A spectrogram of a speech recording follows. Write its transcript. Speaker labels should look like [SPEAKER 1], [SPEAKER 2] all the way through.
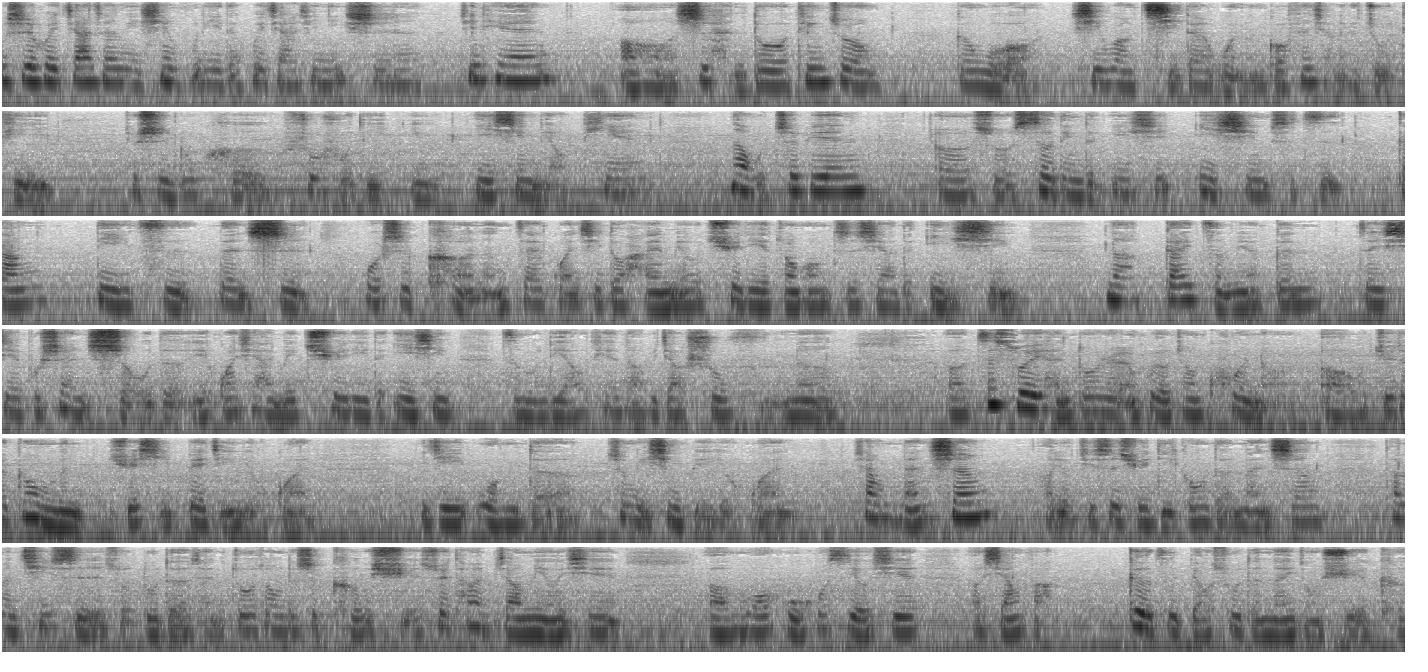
[SPEAKER 1] 我是会加增你幸福力的慧嘉心理师。今天，呃，是很多听众跟我希望期待我能够分享的一个主题，就是如何舒服地与异性聊天。那我这边，呃，所设定的异性异性是指刚第一次认识，或是可能在关系都还没有确立的状况之下的异性。那该怎么样跟这些不是很熟的，也关系还没确立的异性怎么聊天到比较舒服呢？呃，之所以很多人会有这种困扰，呃，我觉得跟我们学习背景有关，以及我们的生理性别有关。像男生啊，尤其是学理工的男生，他们其实所读的很着重的是科学，所以他们比较没有一些呃模糊或是有些呃想法。各自表述的那一种学科，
